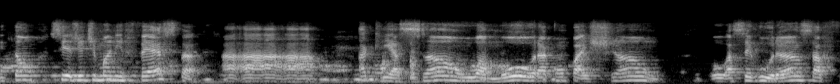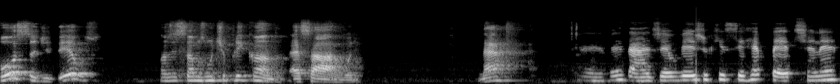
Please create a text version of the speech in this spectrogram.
Então, se a gente manifesta a, a, a, a criação, o amor, a compaixão, a segurança, a força de Deus, nós estamos multiplicando essa árvore. Né? É verdade, eu vejo que se repete, né?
